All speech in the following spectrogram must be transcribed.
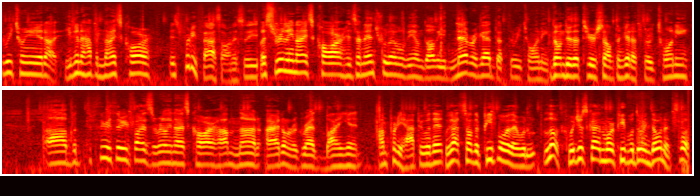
328i. You're gonna have a nice car. It's pretty fast, honestly. It's a really nice car. It's an entry-level BMW. Never get the 320. Don't do that to yourself. Don't get a 320. Uh, but the 335 is a really nice car. I'm not, I don't regret buying it. I'm pretty happy with it. We got some other people that would, look, we just got more people doing donuts. Look.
